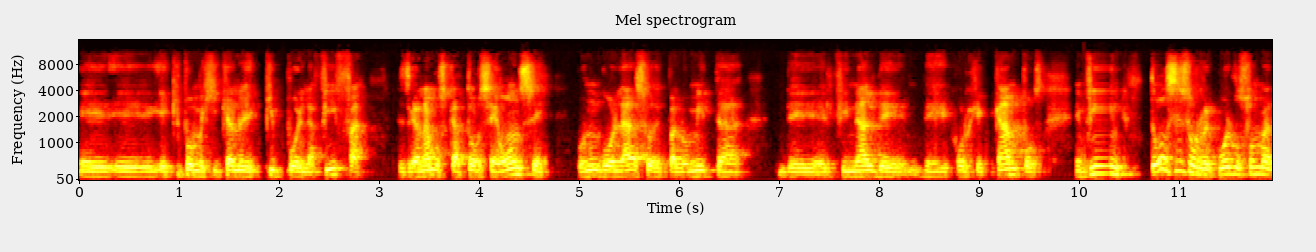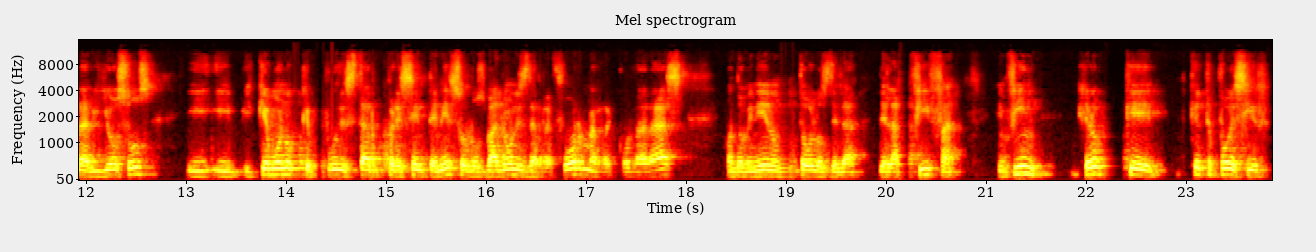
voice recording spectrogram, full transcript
eh, equipo mexicano y equipo de la FIFA. Les ganamos 14-11 con un golazo de palomita del final de, de Jorge Campos. En fin, todos esos recuerdos son maravillosos y, qué bueno que pude estar presente en eso. Los balones de reforma, recordarás cuando vinieron todos los de la, de la FIFA. En fin, creo que, ¿qué te puedo decir?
